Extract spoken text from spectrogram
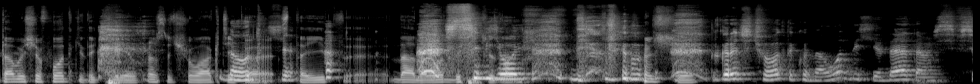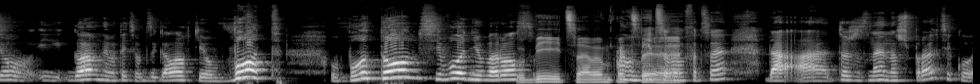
там еще фотки такие, просто чувак типа стоит, э, да, на отдыхе. С семьей. Короче, чувак такой на отдыхе, да, там все, и главное вот эти вот заголовки, вот, вот он сегодня ворвался. Убийца в МФЦ. А, убийца в МФЦ. Да, а тоже зная нашу практику,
